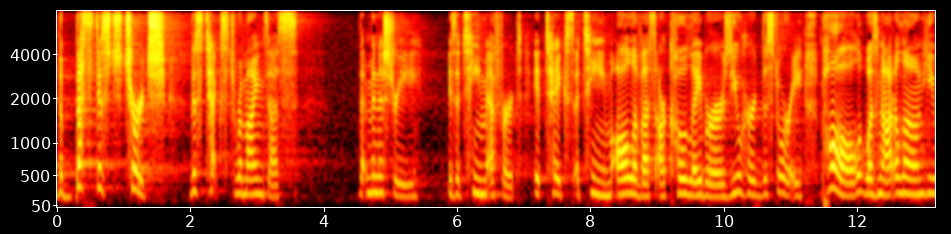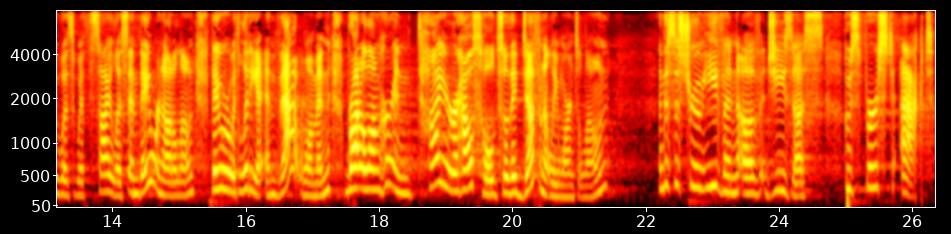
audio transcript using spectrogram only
the bestest church, this text reminds us that ministry is a team effort. It takes a team. All of us are co laborers. You heard the story. Paul was not alone, he was with Silas, and they were not alone. They were with Lydia, and that woman brought along her entire household, so they definitely weren't alone. And this is true even of Jesus, whose first act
